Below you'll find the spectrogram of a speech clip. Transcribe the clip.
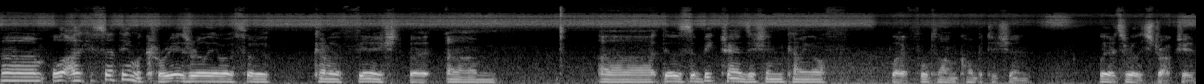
Um, well, I guess I think my career's really ever sort of kind of finished, but um, uh, there was a big transition coming off like full time competition where it's really structured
